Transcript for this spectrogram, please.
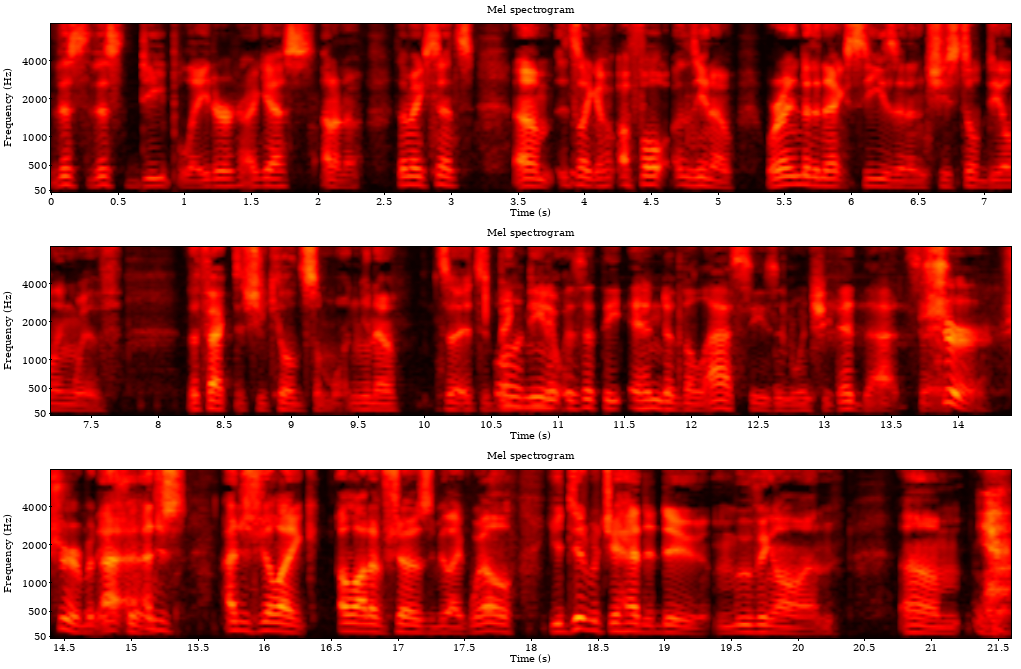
this this deep later, I guess. I don't know. Does that make sense? Um, it's like a, a full, you know, we're into the next season and she's still dealing with the fact that she killed someone. You know, it's a it's a big Well, I mean, deal. it was at the end of the last season when she did that. So. Sure, sure, but I, I just I just feel like a lot of shows would be like, well, you did what you had to do, moving on. Um, Yeah.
